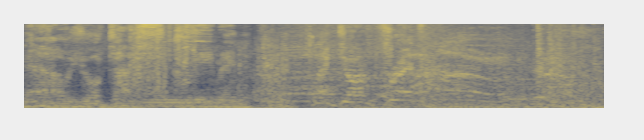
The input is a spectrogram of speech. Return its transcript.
Now you'll die screaming like your friend!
